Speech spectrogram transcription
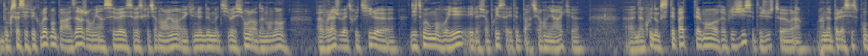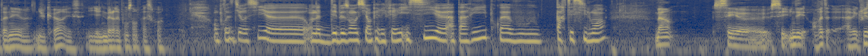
donc ça s'est fait complètement par hasard. J'ai envoyé un CV à SOS Chrétien d'Orient avec une lettre de motivation leur demandant bah voilà, je veux être utile, euh, dites-moi où m'envoyer. Et la surprise, ça a été de partir en Irak euh, euh, d'un coup. Donc c'était pas tellement réfléchi, c'était juste voilà, un appel assez spontané du cœur et il y a une belle réponse en face. quoi. On pourrait se dire aussi, on a des besoins aussi en périphérie ici, à Paris. Pourquoi vous partez si loin? Ben, euh, c'est une des. En fait, avec lui,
